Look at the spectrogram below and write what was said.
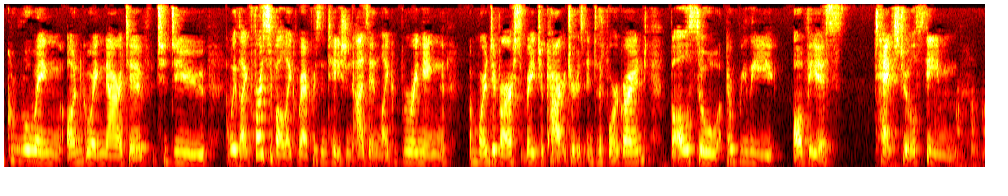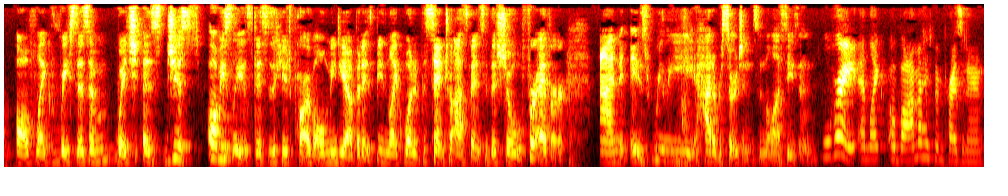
growing, ongoing narrative to do with, like, first of all, like representation, as in like bringing a more diverse range of characters into the foreground, but also a really obvious textual theme of like racism, which is just obviously this is a huge part of all media, but it's been like one of the central aspects of the show forever. And it's really had a resurgence in the last season. Well, right, and like Obama has been president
